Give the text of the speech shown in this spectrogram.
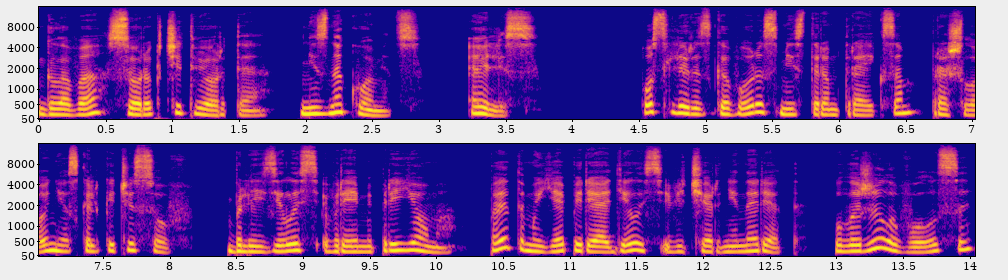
Глава 44. Незнакомец. Элис. После разговора с мистером Трайксом прошло несколько часов. Близилось время приема, поэтому я переоделась в вечерний наряд, уложила волосы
